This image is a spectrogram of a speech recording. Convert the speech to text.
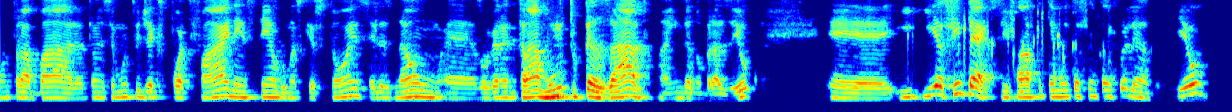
um trabalho, então isso é muito de export finance, tem algumas questões, eles não é, resolveram entrar muito pesado ainda no Brasil, é, e, e, as fintechs, de fato, tem muita fintech olhando. Eu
